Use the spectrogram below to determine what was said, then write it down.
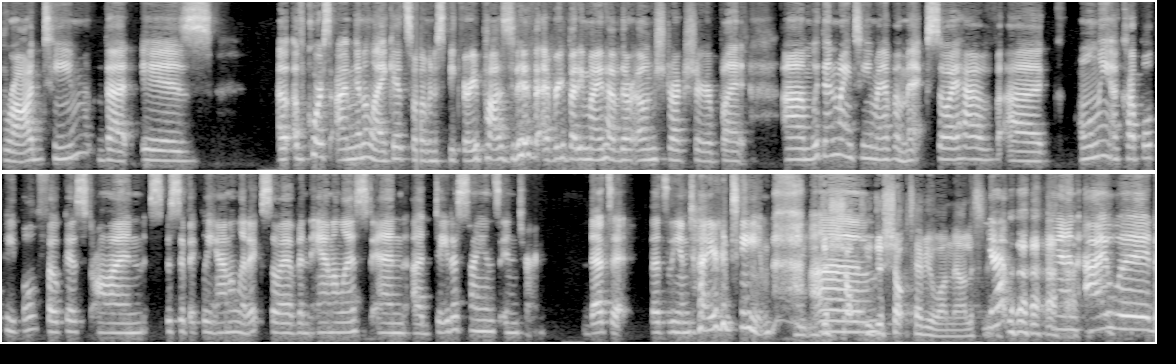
broad team that is of course i'm going to like it so i'm going to speak very positive everybody might have their own structure but um, within my team i have a mix so i have uh, only a couple people focused on specifically analytics so i have an analyst and a data science intern that's it that's the entire team. You just, um, shocked, you just shocked everyone now. Listen. Yep. and I would,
